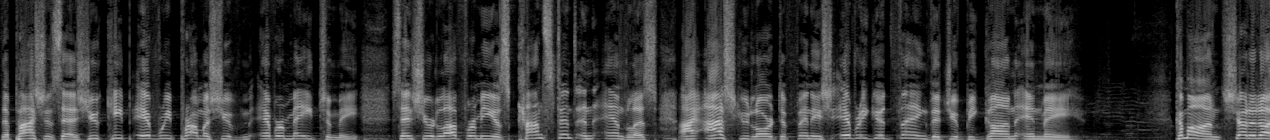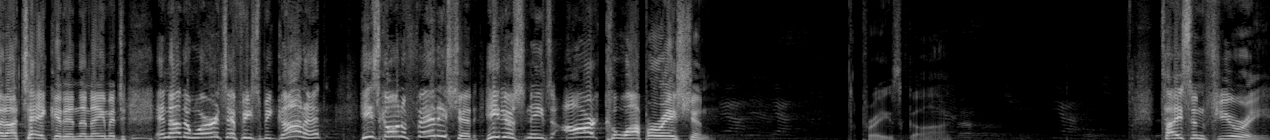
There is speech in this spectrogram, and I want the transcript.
The Passion says, You keep every promise you've ever made to me. Since your love for me is constant and endless, I ask you, Lord, to finish every good thing that you've begun in me. Come on, shut it out. I take it in the name of Jesus. In other words, if he's begun it, he's going to finish it. He just needs our cooperation. Praise God. Tyson Fury,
